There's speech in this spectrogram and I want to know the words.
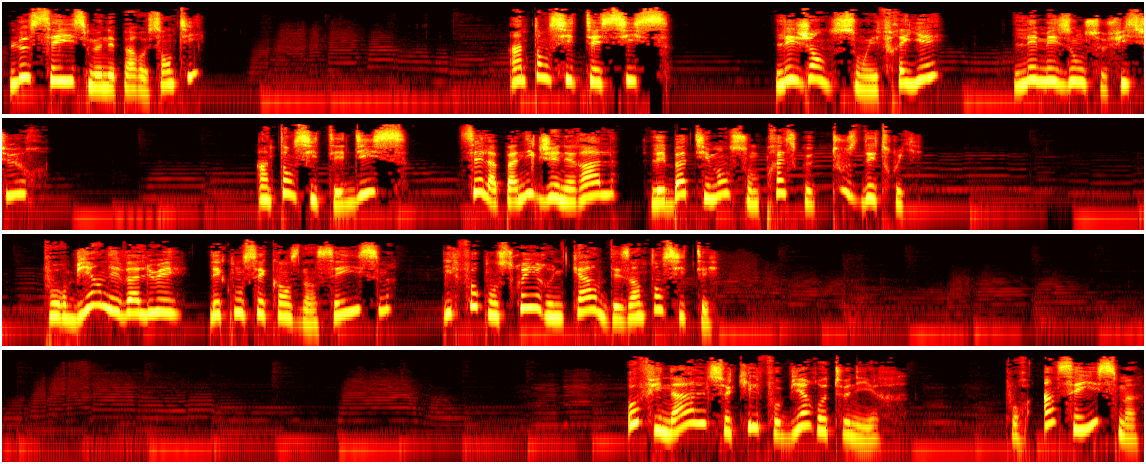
Le séisme n'est pas ressenti. Intensité 6. Les gens sont effrayés, les maisons se fissurent. Intensité 10, c'est la panique générale, les bâtiments sont presque tous détruits. Pour bien évaluer les conséquences d'un séisme, il faut construire une carte des intensités. Au final, ce qu'il faut bien retenir. Pour un séisme,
